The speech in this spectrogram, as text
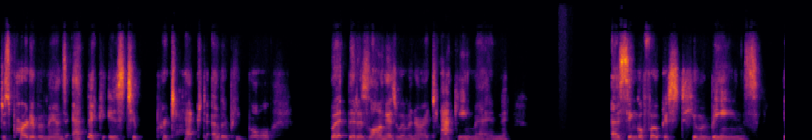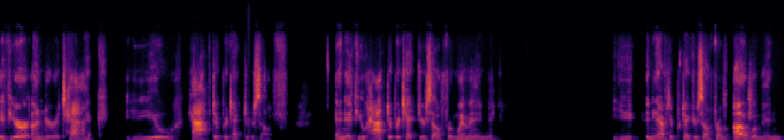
just part of a man's ethic, is to protect other people, but that as long as women are attacking men as single focused human beings, if you're under attack, you have to protect yourself. And if you have to protect yourself from women, you and you have to protect yourself from a woman,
